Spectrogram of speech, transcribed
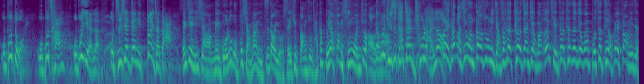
我不躲，我不藏，我不演了，我直接跟你对着打。而且你想啊，美国如果不想让你知道有谁去帮助他，他不要放新闻就好了。但问题是，他站出来了。对，他把新闻告诉你，讲说他的特战教官，而且这个特战教官不是只有被放名字，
